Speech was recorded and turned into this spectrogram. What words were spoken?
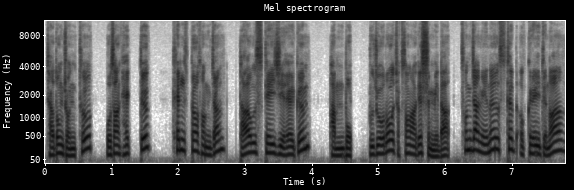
자동 전투, 보상 획득, 캐릭터 성장, 다음 스테이지 해금, 반복 구조로 작성하겠습니다. 성장에는 스탯 업그레이드나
